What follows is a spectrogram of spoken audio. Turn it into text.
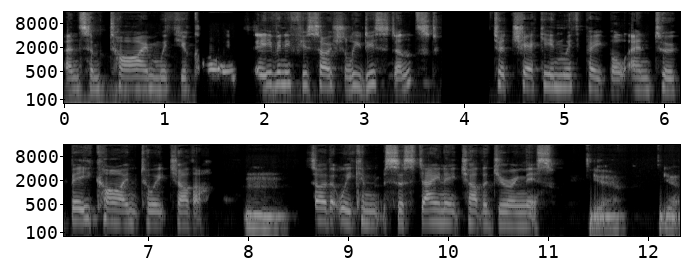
and some time with your colleagues, even if you're socially distanced, to check in with people and to be kind to each other Mm. so that we can sustain each other during this. Yeah, yeah.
